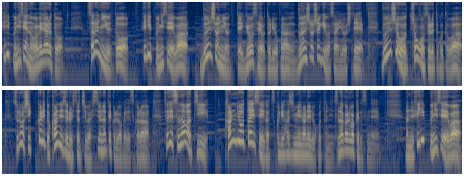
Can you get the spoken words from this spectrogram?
フィリップ2世のおかげであると。さらに言うとフィリップ2世は文書によって行政を執り行う文書主義を採用して文書を重宝するってことはそれをしっかりと管理する人たちが必要になってくるわけですからそれですなわち官僚体制が作り始められることにつながるわけですね。なんでフィリップ2世は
